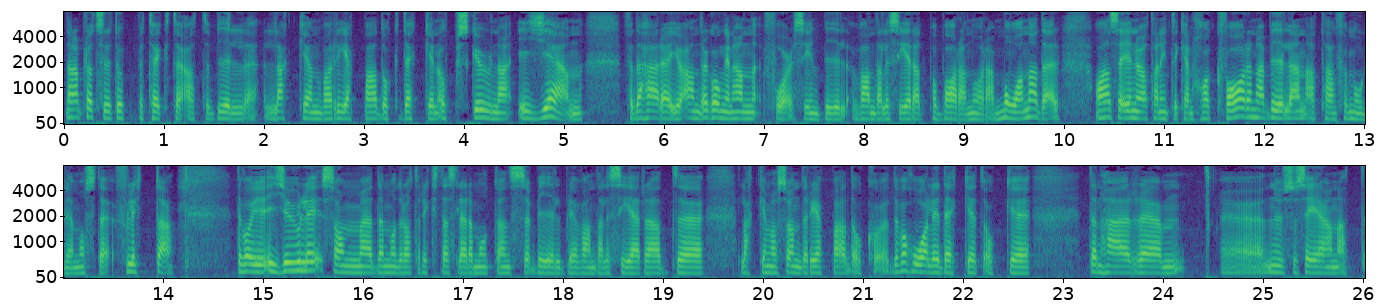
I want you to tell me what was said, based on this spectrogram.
när han plötsligt upptäckte att billacken var repad och däcken uppskurna igen. För det här är ju andra gången han får sin bil vandaliserad på bara några månader. Och han säger nu att han inte kan ha kvar den här bilen, att han förmodligen måste flytta. Det var ju i juli som eh, den moderata riksdagsledamotens bil blev vandaliserad. Eh, lacken var sönderrepad och eh, det var hål i däcket och den här ehm, nu så säger han att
